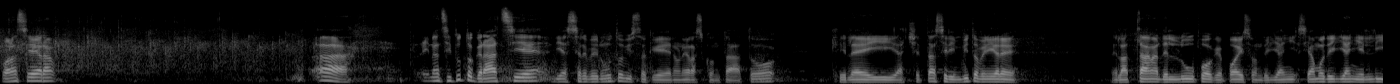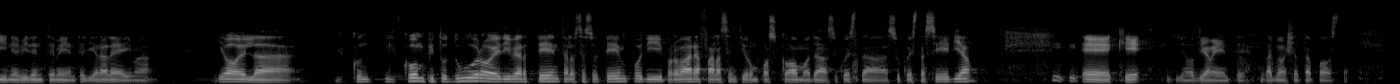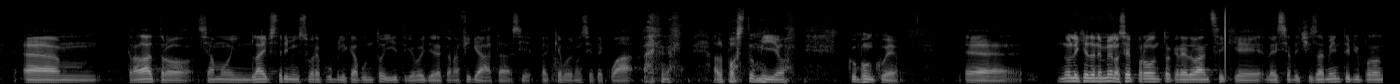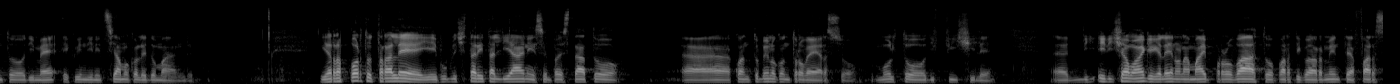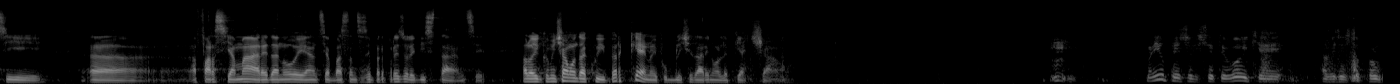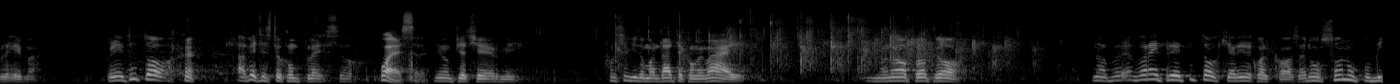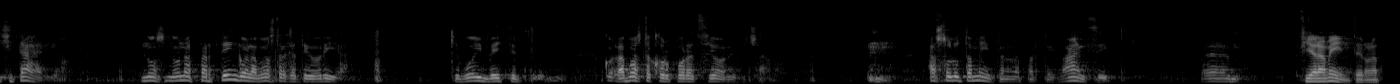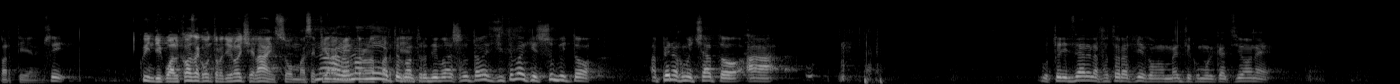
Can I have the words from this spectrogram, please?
Buonasera. Ah, innanzitutto grazie di essere venuto, visto che non era scontato che lei accettasse l'invito a venire nella tana del lupo, che poi degli siamo degli agnellini evidentemente, dirà lei, ma io ho il, il, il, compito duro e divertente allo stesso tempo di provare a farla sentire un po' scomoda su questa, su questa sedia, e che ovviamente l'abbiamo scelta apposta. Um, tra l'altro siamo in live streaming su repubblica.it, che voi direte una figata, sì, perché voi non siete qua al posto mio. Comunque, eh, non le chiedo nemmeno se è pronto, credo anzi che lei sia decisamente più pronto di me e quindi iniziamo con le domande. Il rapporto tra lei e i pubblicitari italiani è sempre stato eh, quantomeno controverso, molto difficile eh, e diciamo anche che lei non ha mai provato particolarmente a farsi eh, a farsi amare da noi, anzi abbastanza sempre preso le distanze. Allora incominciamo da qui, perché noi pubblicitari non le piacciamo? Ma io penso che siete voi che avete questo problema. Prima di tutto avete questo complesso. Può essere. Di non piacermi. Forse vi domandate come mai. Non ho proprio... No, vorrei prima di tutto chiarire qualcosa. Non sono un pubblicitario. Non, non appartengo alla vostra categoria che voi invece, la vostra corporazione, diciamo, assolutamente non appartengo, anzi... Ehm, fieramente non appartiene? Sì. Quindi qualcosa contro di noi ce l'ha, insomma, se no, fieramente non non ho niente contro di voi, assolutamente. Siete voi che subito, appena cominciato a utilizzare la fotografia come un mezzo di comunicazione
